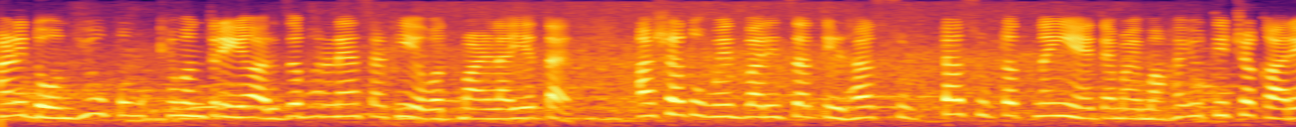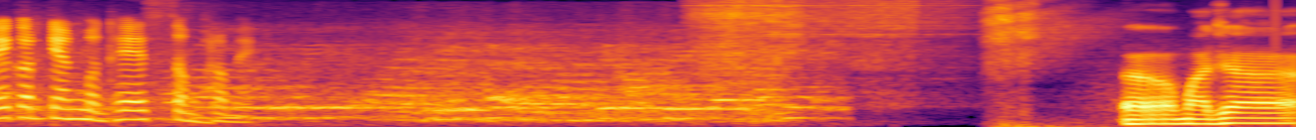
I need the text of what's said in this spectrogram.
आणि दोन्ही उपमुख्यमंत्री अर्ज भरण्यासाठी यवतमाळला येत आहेत. अशात उमेदवारीचा तिढा सुट्टा सुटत नाही आहे त्यामुळे महायुतीच्या कार्यकर्त्यांमध्ये संभ्रम आहे. माझ्या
